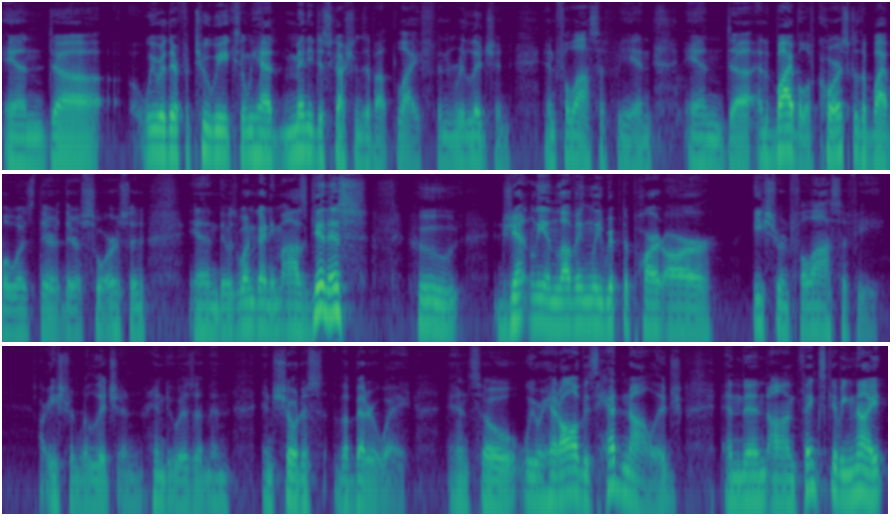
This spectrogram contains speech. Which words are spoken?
and uh, we were there for two weeks, and we had many discussions about life and religion and philosophy and and uh, and the Bible, of course, because the Bible was their their source. And and there was one guy named Os Guinness who gently and lovingly ripped apart our Eastern philosophy, our Eastern religion, Hinduism, and and showed us the better way. And so we were, had all of his head knowledge, and then on Thanksgiving night,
